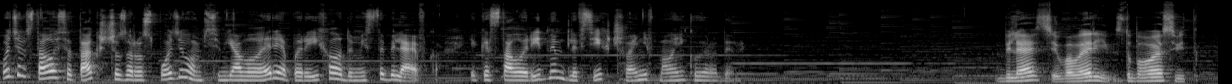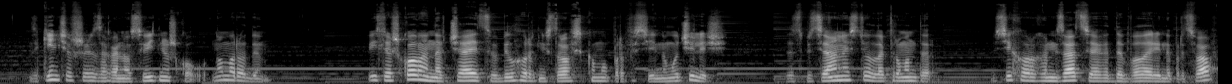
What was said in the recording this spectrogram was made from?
Потім сталося так, що за розподілом сім'я Валерія переїхала до міста Біляєвка, яке стало рідним для всіх членів маленької родини. В Біляєвці Валерій здобуває освіту, закінчивши загальноосвітню школу номер 1 Після школи навчається у Білгород-Дністровському професійному училищі за спеціальністю електромонтер. У всіх організаціях, де Валерій не працював,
